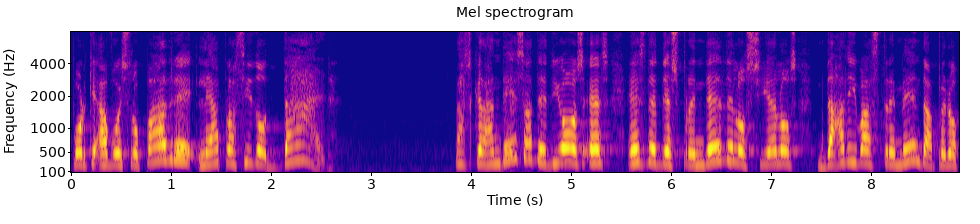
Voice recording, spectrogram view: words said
porque a vuestro Padre le ha placido dar. Las grandezas de Dios es, es de desprender de los cielos dádivas tremendas, pero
